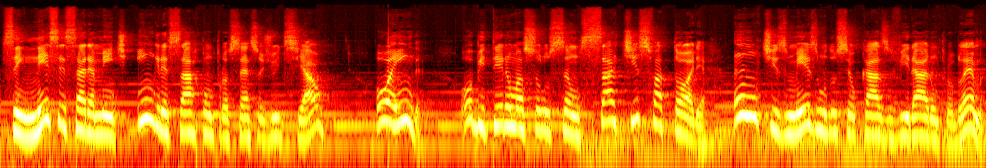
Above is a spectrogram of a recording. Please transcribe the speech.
sem necessariamente ingressar com o processo judicial? Ou ainda, obter uma solução satisfatória antes mesmo do seu caso virar um problema?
